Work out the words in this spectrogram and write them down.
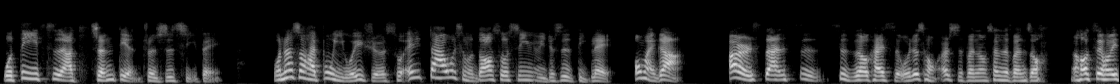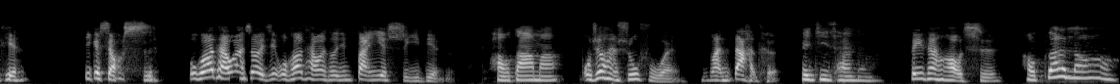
我第一次啊整点准时起飞，我那时候还不以为意，觉得说，哎，大家为什么都要说新宇就是 delay？Oh my god！二三四四之后开始，我就从二十分钟、三十分钟，然后最后一天一个小时。我回到台湾的时候已经，我回到台湾的时候已经半夜十一点了，好搭吗？我觉得很舒服诶、蛮大的，飞机餐呢？飞机餐很好吃。好赞哦！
